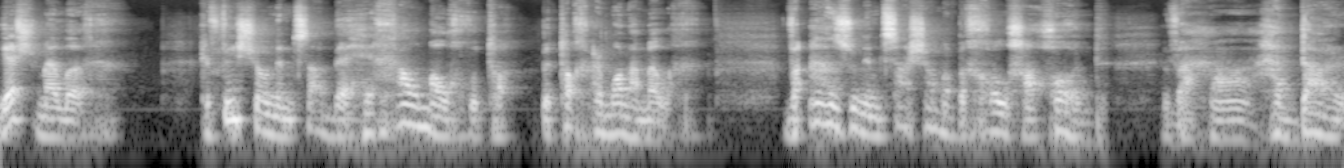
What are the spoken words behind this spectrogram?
יש מלך כפי שהוא נמצא בהיכל מלכותו, בתוך ארמון המלך, ואז הוא נמצא שם בכל ההוד וההדר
